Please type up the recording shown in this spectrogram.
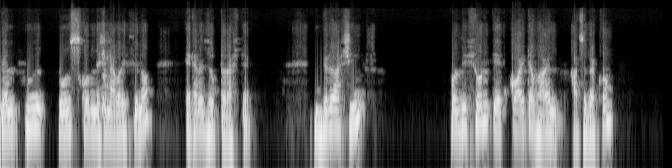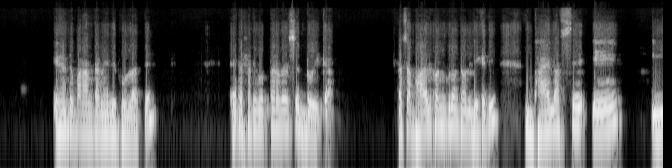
ফেলপস কোন দেশের নাগরিক ছিল? এটা হবে যুক্তরাষ্ট্রের বিরাশি পজিশন এর কয়টা ভয়েল আছে দেখো? এখানে তো বানানটা মেবি ভুল আছে। এটা সঠিক উত্তর হবে হচ্ছে দুইটা। আচ্ছা ভায়েল কোনগুলো? তোমাকে লিখে দিই। ভায়েল আছে এ ই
